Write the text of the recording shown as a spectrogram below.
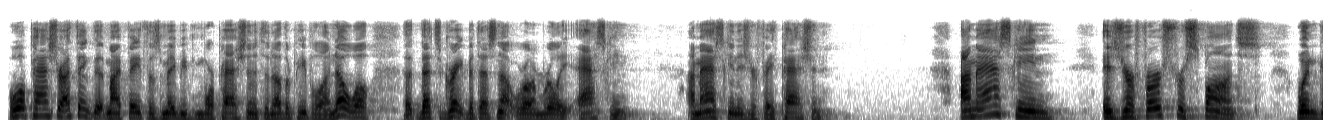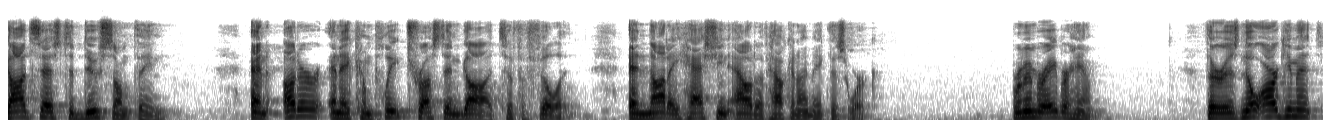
Well, Pastor, I think that my faith is maybe more passionate than other people I know. Well, that's great, but that's not what I'm really asking. I'm asking, is your faith passionate? I'm asking, is your first response when God says to do something an utter and a complete trust in God to fulfill it and not a hashing out of how can I make this work? Remember Abraham. There is no argument,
